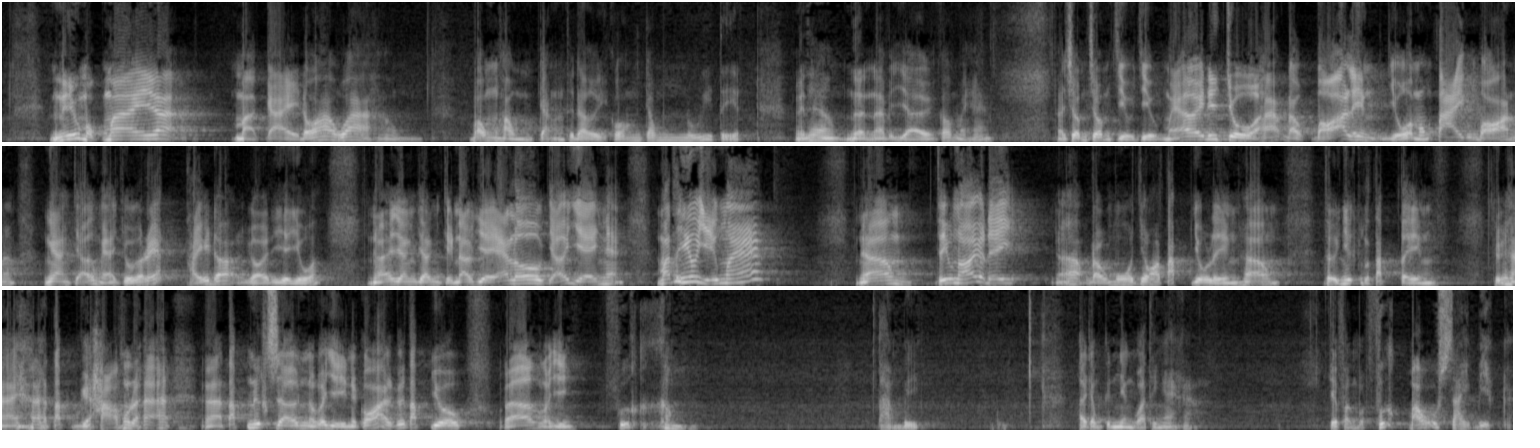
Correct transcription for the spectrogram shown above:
Nếu một mai á mà cài đó hoa hồng bông hồng trắng thì đời con trong núi tiếc. Thấy không? Nên là bây giờ có mẹ? Sớm sớm chiều chiều mẹ ơi đi chùa ha bắt đầu bỏ liền dũa móng tay cũng bỏ nữa. Ngang chở mẹ chùa rét thảy đó rồi đi về dũa dân dân chừng nào về alo chở về nha. Má thiếu gì không má? Nghe không? Thiếu nói rồi đi. Đó, bắt đầu mua cho tấp vô liền không? Thứ nhất là tấp tiền thứ hai tấp gạo ra à, tấp nước sơn rồi có gì này có cứ tấp vô. Đó, có gì? Phước không? Ta biết. Ở trong kinh nhân quả thiên ác á cái phần mà phước báu sai biệt á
